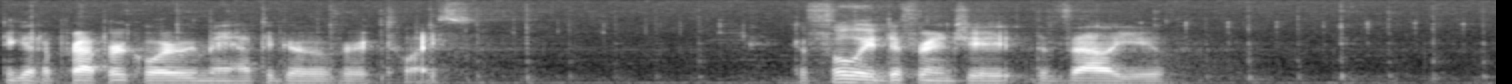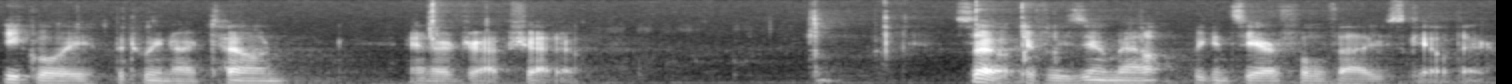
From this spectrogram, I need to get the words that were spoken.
To get a proper core, we may have to go over it twice. To fully differentiate the value equally between our tone and our drop shadow. So if we zoom out, we can see our full value scale there.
